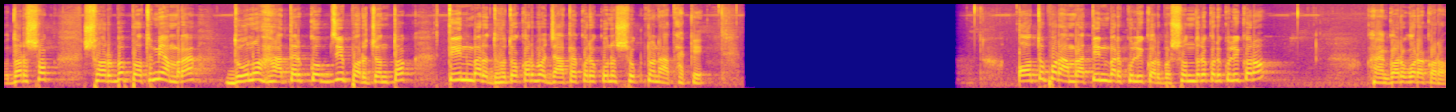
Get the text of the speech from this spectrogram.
দর্শক, সর্বপ্রথমে আমরা দুনো হাতের কবজি পর্যন্ত তিনবার ধুত করব যাতে করে কোনো শুকনো না থাকে। অতপর আমরা তিনবার কুলি করব। সুন্দর করে কুলি করো। হ্যাঁ গড়গড়া করো।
